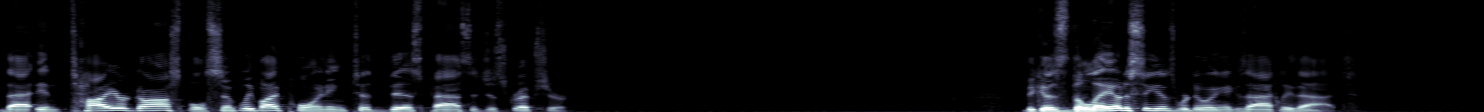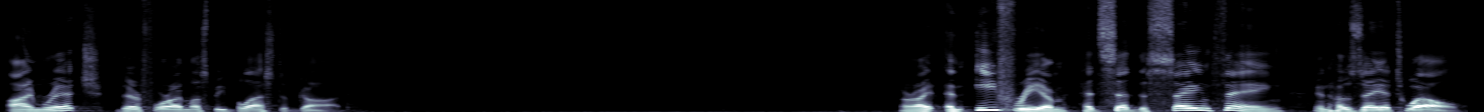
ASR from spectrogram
that entire gospel simply by pointing to this passage of Scripture. Because the Laodiceans were doing exactly that. I'm rich, therefore I must be blessed of God. All right? And Ephraim had said the same thing in Hosea 12.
